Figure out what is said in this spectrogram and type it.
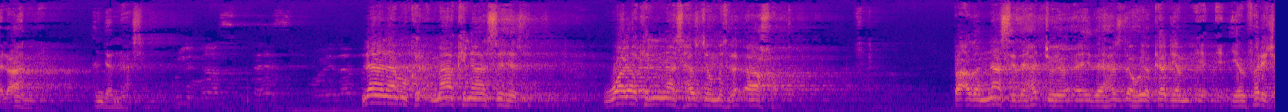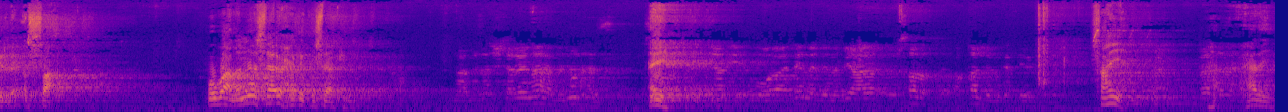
العامة عند الناس. كل الناس تهز لا لا ممكن ما كل الناس هز ولا كل الناس هزهم مثل الآخر. بعض الناس إذا هجوا إذا هزه يكاد ين- ينفرج الصاع وبعض الناس لا يحرك ساكنا نعم اذا اشتريناها بدون هز أي يعني واتينا لنبيعها صارت أقل بكثير. صحيح. ه- هذه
